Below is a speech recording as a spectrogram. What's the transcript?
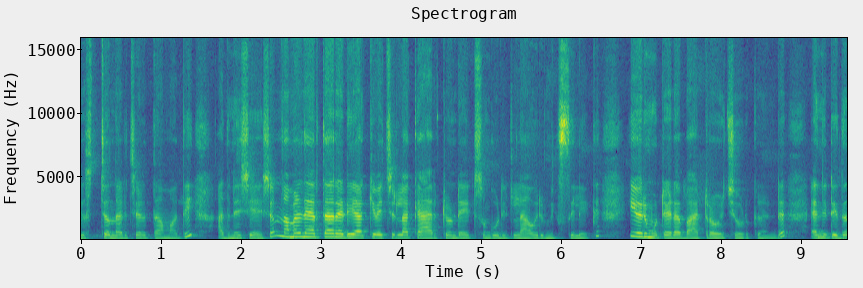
ജസ്റ്റ് ഒന്ന് അടിച്ചെടുത്താൽ മതി. അതിനുശേഷം നമ്മൾ നേരത്തെ റെഡിയാക്കി വെച്ചിട്ടുള്ള ക്യാരറ്റും ഡേറ്റ്സും കൂടിയിട്ടുള്ള ആ ഒരു മിക്സിലേക്ക് ഈ ഒരു മുട്ടയുടെ ബാറ്റർ ഒഴിച്ചു കൊടുക്കുന്നുണ്ട്. എന്നിട്ട് ഇത്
